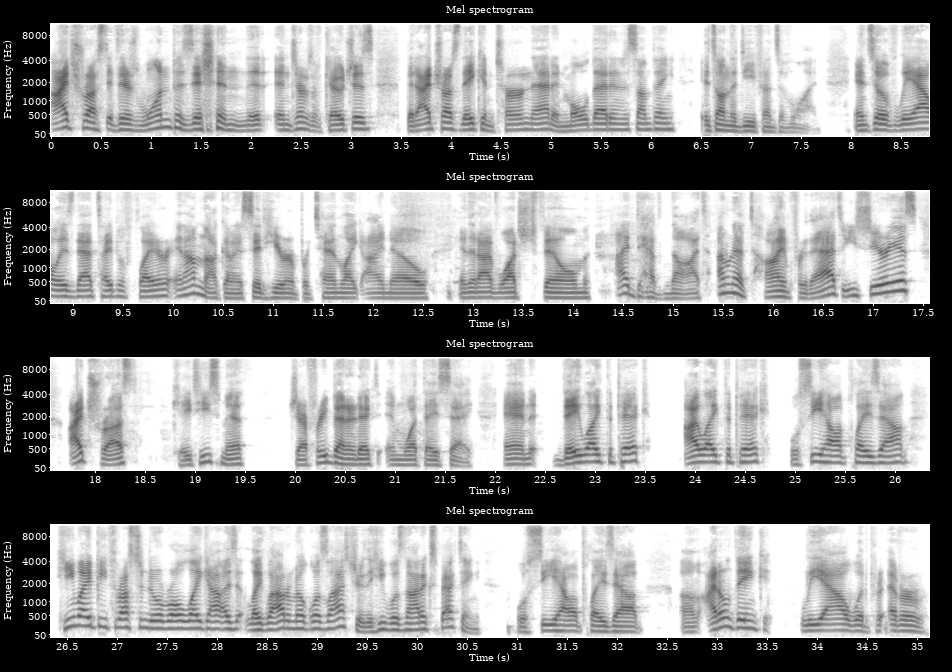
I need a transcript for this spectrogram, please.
I trust if there's one position that in terms of coaches that I trust they can turn that and mold that into something, it's on the defensive line. And so if Leal is that type of player, and I'm not going to sit here and pretend like I know and that I've watched film, I have not. I don't have time for that. Are you serious? I trust KT Smith, Jeffrey Benedict, and what they say. And they like the pick. I like the pick. We'll see how it plays out. He might be thrust into a role like uh, like Loudermilk was last year that he was not expecting. We'll see how it plays out. Um, I don't think Leal would ever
